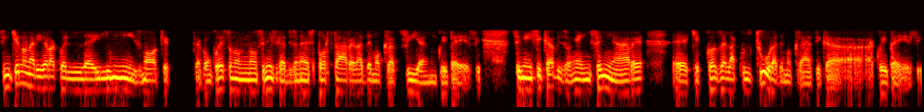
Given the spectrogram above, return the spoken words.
finché non arriverà quell'illuminismo che cioè, con questo non, non, significa che bisogna esportare la democrazia in quei paesi, significa che bisogna insegnare eh, che cos'è la cultura democratica a, a quei paesi.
